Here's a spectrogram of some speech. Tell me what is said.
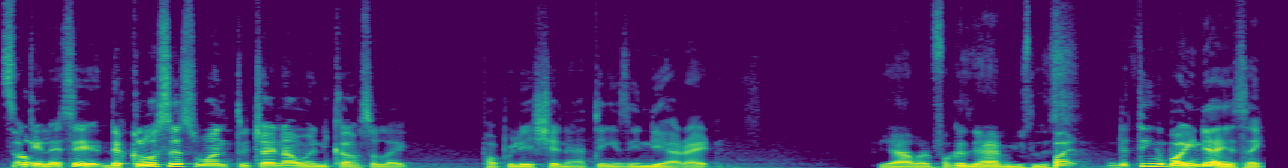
So- okay, let's say the closest one to China when it comes to like population, I think is India, right? Yeah, but fuckers, yeah, I'm useless. But the thing about India is like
